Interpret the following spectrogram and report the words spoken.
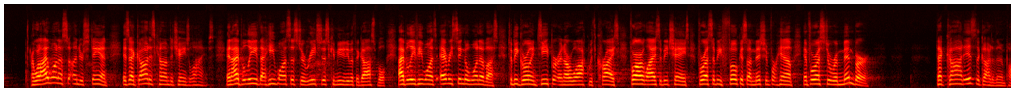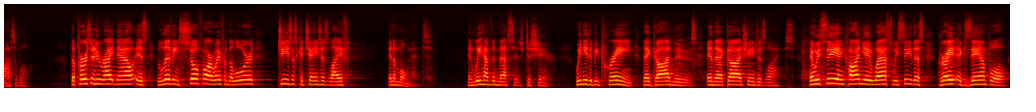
And what I want us to understand is that God has come to change lives. And I believe that He wants us to reach this community with the gospel. I believe He wants every single one of us to be growing deeper in our walk with Christ, for our lives to be changed, for us to be focused on mission for Him, and for us to remember that God is the God of the impossible. The person who right now is living so far away from the Lord, Jesus could change his life in a moment. And we have the message to share. We need to be praying that God moves and that God changes lives. And we see in Kanye West, we see this great example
